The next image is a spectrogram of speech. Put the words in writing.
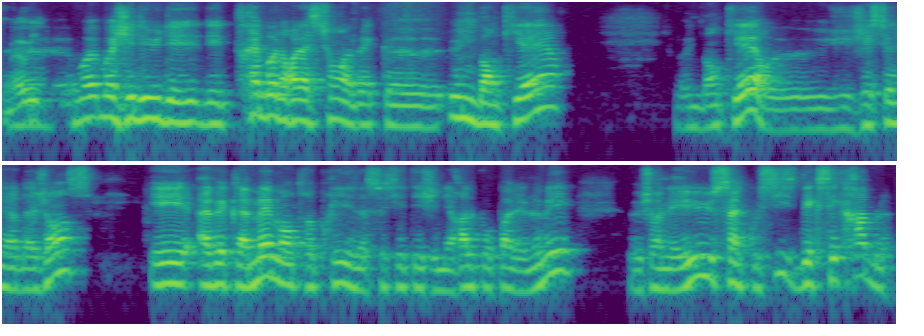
ah euh, moi, j'ai eu des, très bonnes relations avec euh, une banquière, une banquière, euh, gestionnaire d'agence, et avec la même entreprise, la Société Générale, pour ne pas la nommer, j'en ai eu cinq ou six d'exécrables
